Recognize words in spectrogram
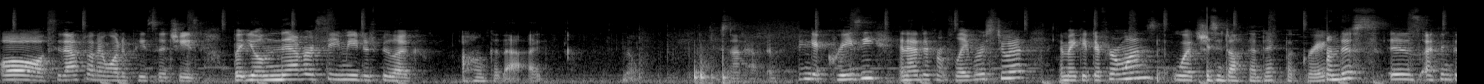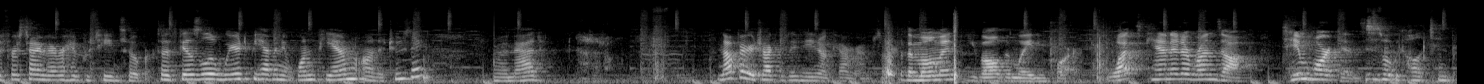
Oh, see that's when I want a piece of cheese. But you'll never see me just be like a hunk of that. Like, no, it's not happening. You can get crazy and add different flavors to it and make it different ones, which isn't authentic, but great. And this is, I think, the first time I've ever had poutine sober. So it feels a little weird to be having it 1 p.m. on a Tuesday. Uh, Am I mad? Not at all. Not very attractive to see on camera, I'm sorry. For the moment you've all been waiting for. What Canada runs off? Tim Hortons. This is what we call a Timbit.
